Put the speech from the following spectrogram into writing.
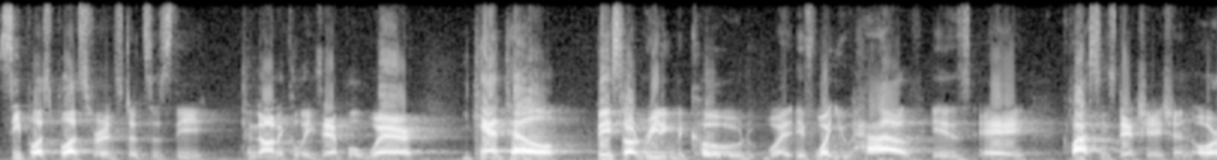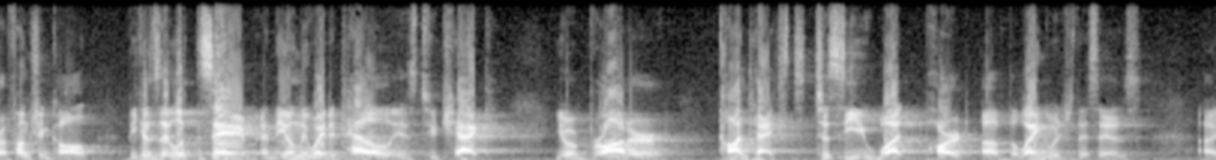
C++, for instance, is the canonical example where you can't tell, based on reading the code, if what you have is a class instantiation or a function call, because they look the same. And the only way to tell is to check your broader context to see what part of the language this is. Uh,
